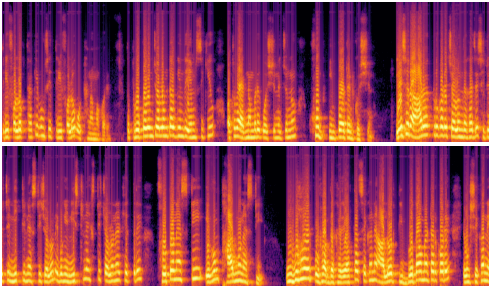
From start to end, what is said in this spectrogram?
ত্রিফলক থাকে এবং সেই ত্রিফলক ওঠানামা করে। তো প্রকরণ চলনটাও কিন্তু এমসিকিউ অথবা এক নম্বরের কোশ্চেনের জন্য খুব ইম্পর্টেন্ট কোশ্চেন এছাড়া আরও এক প্রকারের চলন দেখা যায়, সেটা হচ্ছে নিকটিন্যাস্টি চলন। এবং এই নিকটিন্যাস্টি চলনের ক্ষেত্রে ফোটোন্যাস্টি এবং থার্মোন্যাস্টি উভয়ের প্রভাব দেখা যায়। অর্থাৎ সেখানে আলোর তীব্রতাও ম্যাটার করে এবং সেখানে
